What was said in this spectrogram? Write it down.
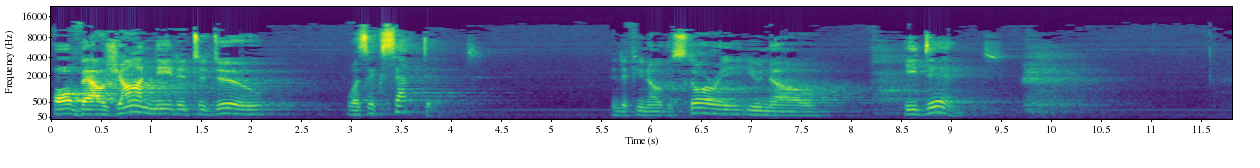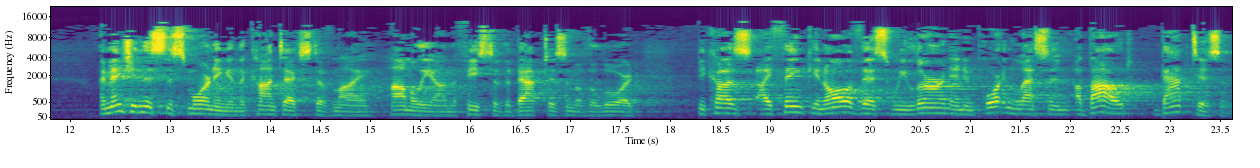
All Valjean needed to do was accept it. And if you know the story, you know he did. I mentioned this this morning in the context of my homily on the Feast of the Baptism of the Lord because I think in all of this we learn an important lesson about baptism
